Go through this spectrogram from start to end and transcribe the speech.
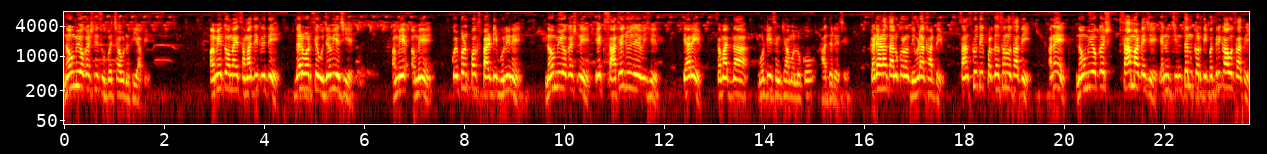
નવમી ઓગસ્ટની શુભેચ્છાઓ નથી આપી. અમે તો અમે સામાજિક રીતે દર વર્ષે ઉજવીએ છીએ. અમે અમે કોઈ પણ પક્ષ પાર્ટી ભૂલીને નવમી ઓગસ્ટને એક સાથે જ ઉજવીએ છીએ. ત્યારે સમાજના મોટી સંખ્યામાં લોકો હાજર છે. કડાણા તાલુકાનો દીવડા ખાતે સાંસ્કૃતિક પ્રદર્શનો સાથે અને નવમી ઓગસ્ટ શા માટે છે એનું ચિંતન કરતી પત્રિકાઓ સાથે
